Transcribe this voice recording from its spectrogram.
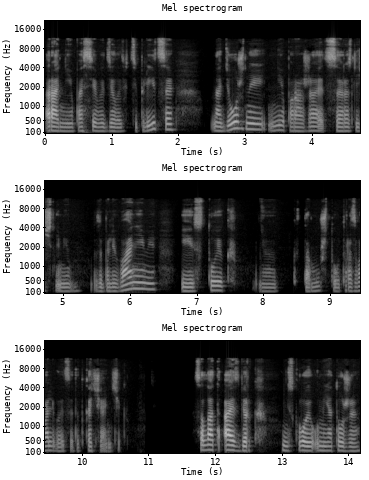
ранние посевы делать в теплице. Надежный, не поражается различными заболеваниями и стоек э, к тому, что вот разваливается этот качанчик. Салат айсберг, не скрою, у меня тоже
